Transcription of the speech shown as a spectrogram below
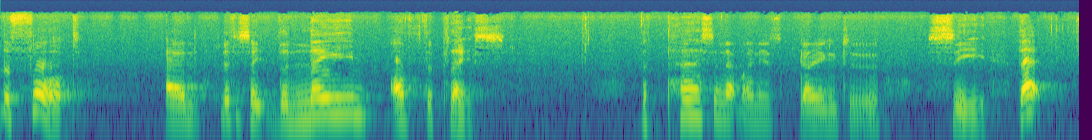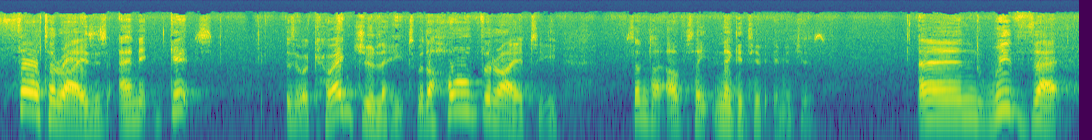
the thought and let us say the name of the place the person that one is going to see. That thought arises and it gets, as it were, coagulates with a whole variety, sometimes of, say, negative images. And with that,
